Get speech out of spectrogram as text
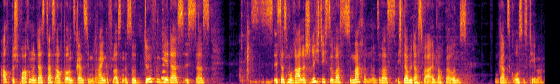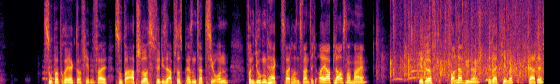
auch besprochen und dass das auch bei uns ganz viel mit reingeflossen ist. So dürfen wir das, ist das, ist das moralisch richtig, sowas zu machen und sowas. Ich glaube, das war einfach bei uns ein ganz großes Thema. Super Projekt auf jeden Fall. Super Abschluss für diese Abschlusspräsentation von Jugendhack 2020. Euer Applaus nochmal. Ihr dürft von der Bühne. Ihr seid hiermit fertig.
